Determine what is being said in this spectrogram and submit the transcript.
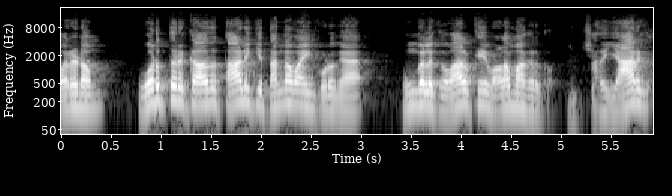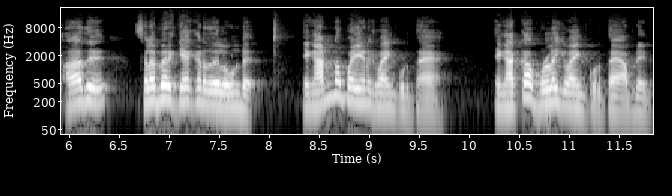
வருடம் ஒருத்தருக்காவது தாலிக்கு தங்கம் வாங்கி கொடுங்க. உங்களுக்கு வாழ்க்கை வளமாக இருக்கும். அது யாருக்கு அதாவது சில பேர் கேட்குறதுல உண்டு. எங்கள் அண்ணன் பையனுக்கு வாங்கி கொடுத்தேன். எங்கள் அக்கா பிள்ளைக்கு வாங்கி கொடுத்தேன் அப்படின்னு.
